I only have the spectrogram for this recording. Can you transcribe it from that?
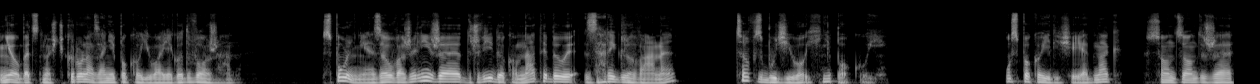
nieobecność króla zaniepokoiła jego dworzan. Wspólnie zauważyli, że drzwi do komnaty były zaryglowane, co wzbudziło ich niepokój. Uspokoili się jednak, sądząc, że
